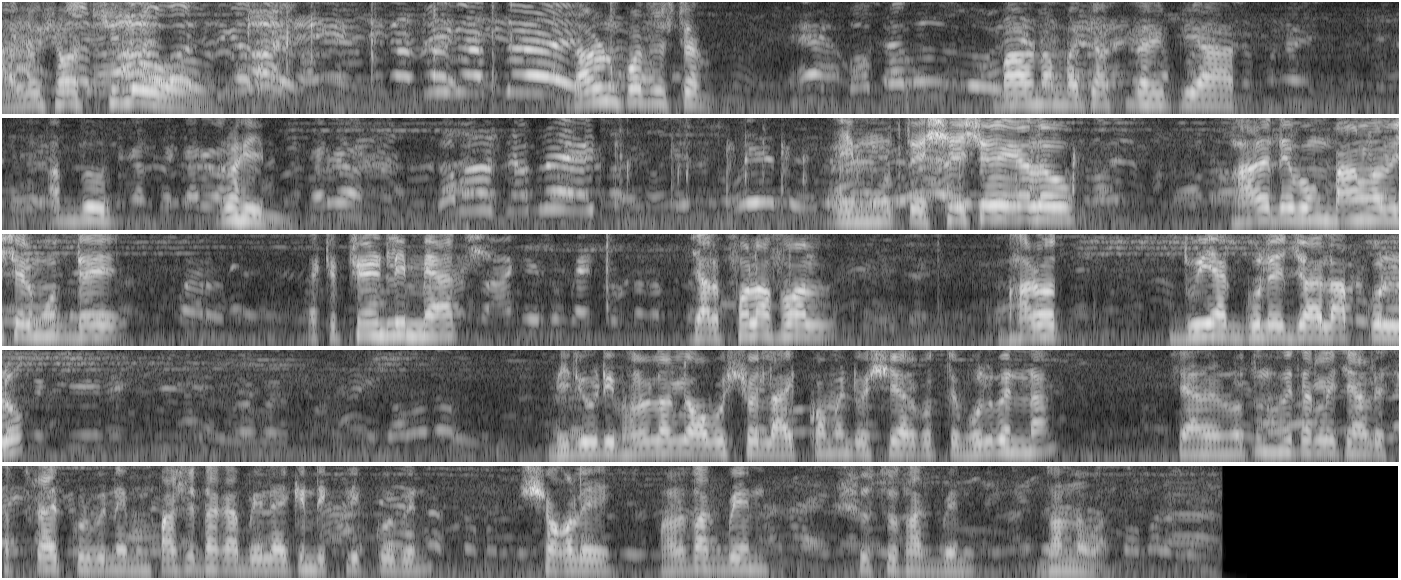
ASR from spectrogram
ভালো শট ছিল। দারুণ প্রচেষ্টা। বারো নম্বর জার্সিধারী প্লেয়ার আব্দুর রহিম। এই মুহূর্তে শেষ হয়ে গেল ভারত এবং বাংলাদেশের মধ্যে একটি ফ্রেন্ডলি ম্যাচ যার ফলাফল ভারত দুই এক গোলে জয়লাভ করল। ভিডিওটি ভালো লাগলে অবশ্যই লাইক কমেন্ট ও শেয়ার করতে ভুলবেন না। চ্যানেলে নতুন হয়ে থাকলে চ্যানেলটি সাবস্ক্রাইব করবেন এবং পাশে থাকা বেল আইকনটি ক্লিক করবেন। সকলে ভালো থাকবেন, সুস্থ থাকবেন। ধন্যবাদ।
